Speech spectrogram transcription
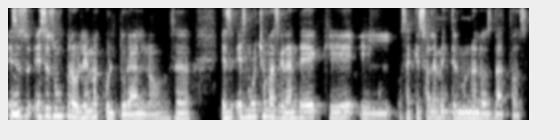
eso, es, un problema cultural, ¿no? O sea, es, es, mucho más grande que el, o sea, que solamente el mundo de los datos.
